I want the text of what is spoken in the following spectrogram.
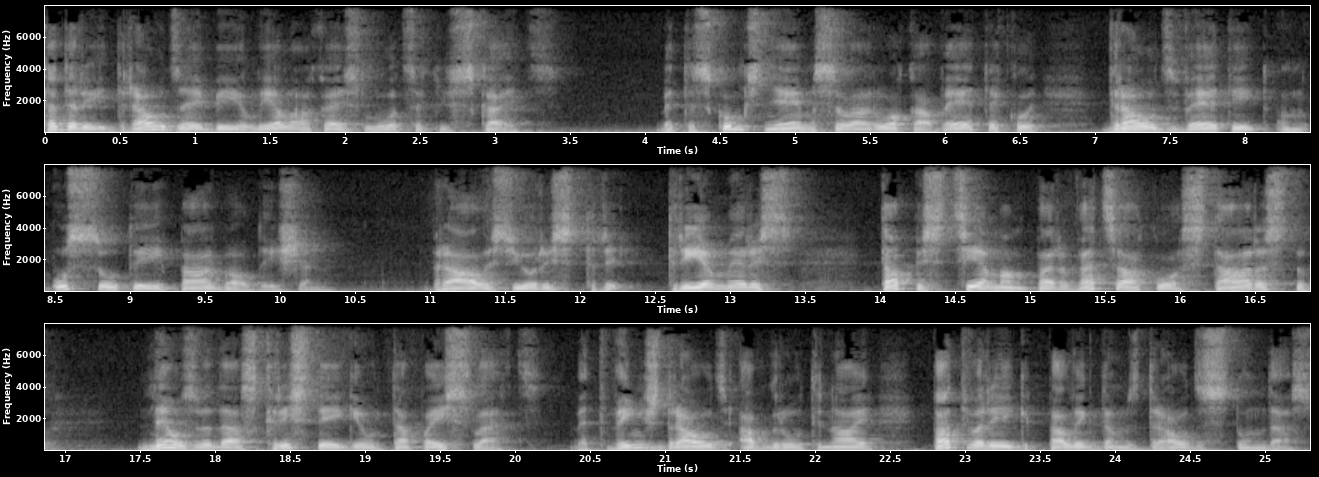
tad arī draudzēji bija lielākais locekļu skaits. Bet tas kungs ņēma savā rokā vētekli, draudz vētīt un uzsūtīja pārbaudīšanu. Brālis Juris Triemeris tapis ciemam par vecāko stārastu, neuzvedās kristīgi un tapa izslēgts, bet viņš draudzi apgrūtināja, patvarīgi palikdams draudzes stundās.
